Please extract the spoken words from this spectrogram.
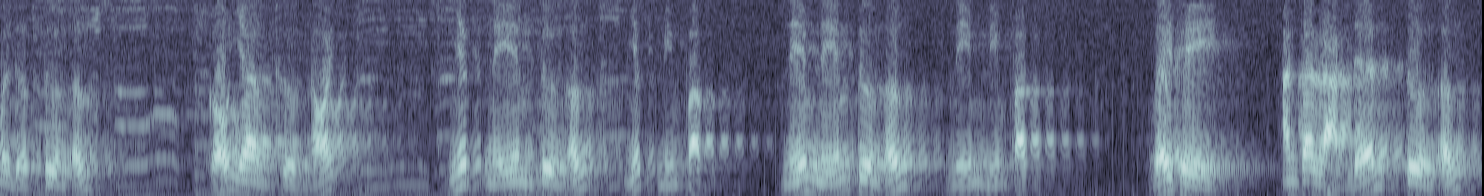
mới được tương ứng cổ nhân thường nói, nhất niệm tương ứng, nhất niệm phật. Niệm niệm tương ứng, niệm niệm phật. Vậy thì anh ta làm đến tương ứng.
